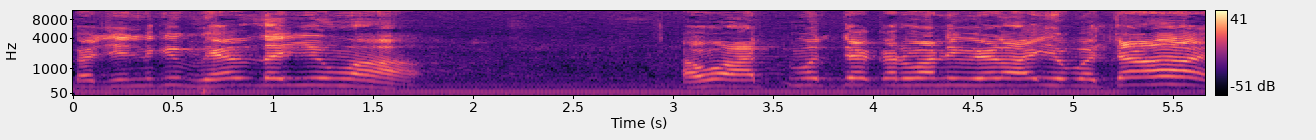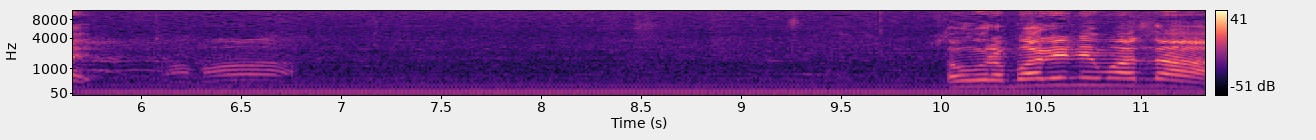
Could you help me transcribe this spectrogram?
કે જિંદગી ફેલ થઈ ગયું માં હવે આત્મહત્યા કરવાની વેળ આવી બચાય. તો હું રબારીની માતા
